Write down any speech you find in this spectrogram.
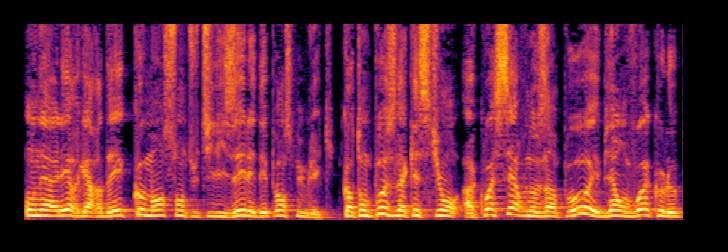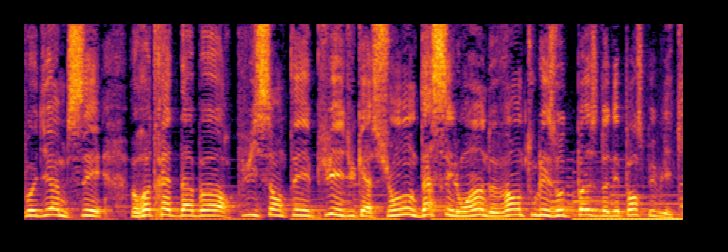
On est allé regarder comment sont utilisées les dépenses publiques. Quand on pose la question à quoi servent nos impôts, eh bien on voit que le podium c'est retraite d'abord, puis santé, puis éducation, d'assez loin devant tous les autres postes de dépenses publiques.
